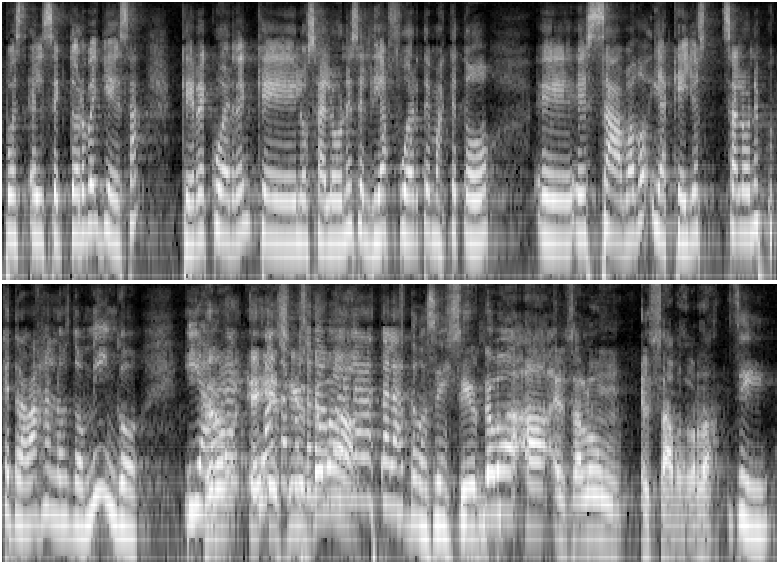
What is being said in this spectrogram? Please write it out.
pues el sector belleza, que recuerden que los salones, el día fuerte más que todo, eh, es sábado y aquellos salones pues que trabajan los domingos. Y ahora, eh, eh, ¿cuántas personas van a bailar hasta las 12? Si usted va al salón el sábado, ¿verdad? Sí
